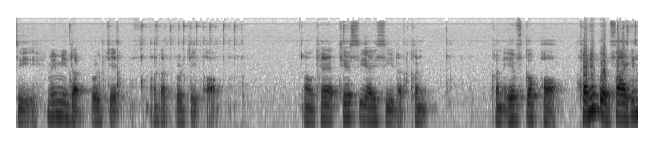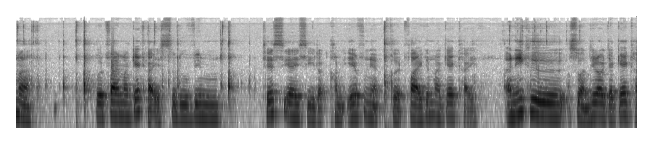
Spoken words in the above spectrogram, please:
cic ไม่มี .project เอา .project ออก เอาแค่ test cic.conf ก็พอ คราวนี้เปิดไฟล์ขึ้นมา เปิดไฟล์มาแก้ไข sudo vim test cic.conf เนี่ยเปิดไฟล์ขึ้นมาแก้ไข อันนี้คือส่วนที่เราจะแก้ไข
